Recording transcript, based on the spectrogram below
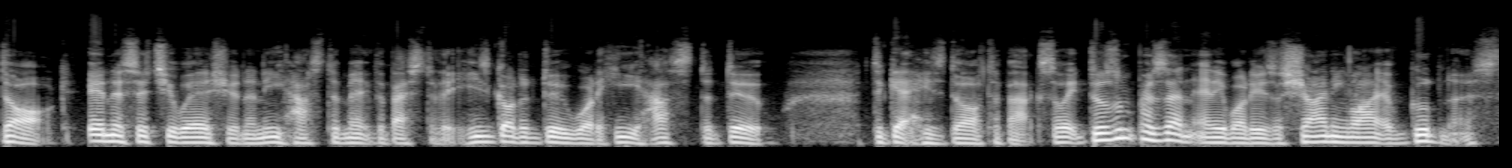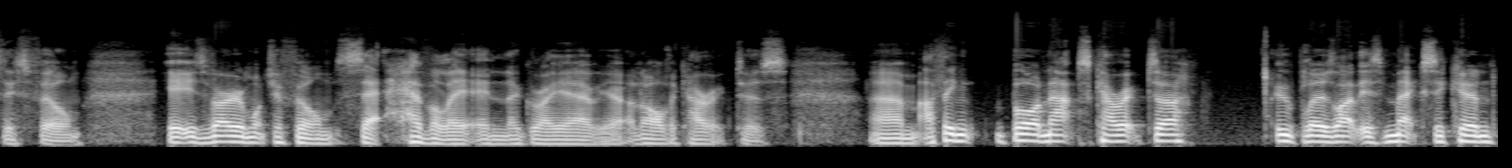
Doc in a situation, and he has to make the best of it. He's got to do what he has to do to get his daughter back. So it doesn't present anybody as a shining light of goodness, this film. It is very much a film set heavily in the grey area and all the characters. Um, I think Beau Knapp's character, who plays like this Mexican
